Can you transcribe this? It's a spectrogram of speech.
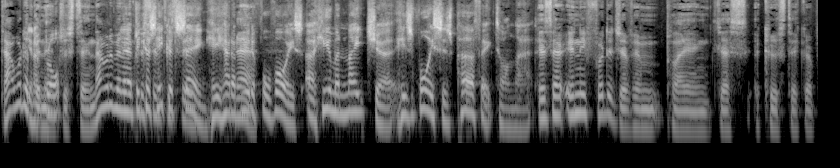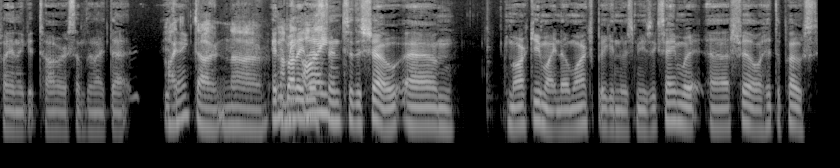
That would have you know, been brought, interesting. That would have been yeah, because he could see. sing. He had a yeah. beautiful voice. A human nature. His voice is perfect on that. Is there any footage of him playing just acoustic or playing a guitar or something like that? I think? don't know. Anybody I mean, listening I, to the show? Um, Mark, you might know. Mark's big into his music. Same with uh, Phil. Hit the post.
